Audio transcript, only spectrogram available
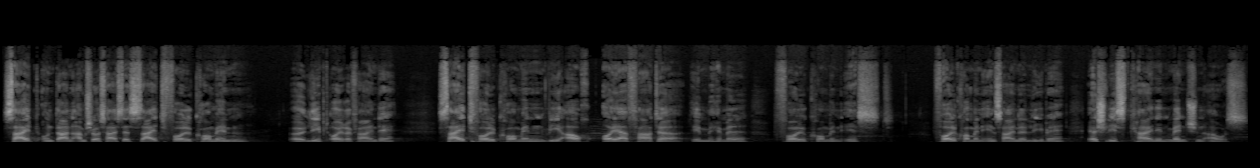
Seid, und dann am Schluss heißt es, seid vollkommen, äh, liebt eure Feinde, seid vollkommen, wie auch euer Vater im Himmel vollkommen ist. Vollkommen in seiner Liebe. Er schließt keinen Menschen aus.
